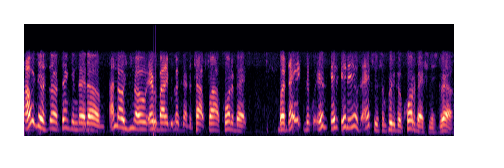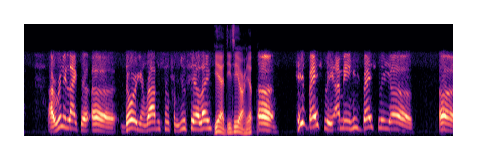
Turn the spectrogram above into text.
I was just uh, thinking that um, I know you know everybody be looking at the top five quarterbacks, but they it, it, it is actually some pretty good quarterbacks in this draft. I really like the uh, Dorian Robinson from UCLA. Yeah, DTR. Yep. Uh, he's basically, I mean, he's basically uh, uh,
